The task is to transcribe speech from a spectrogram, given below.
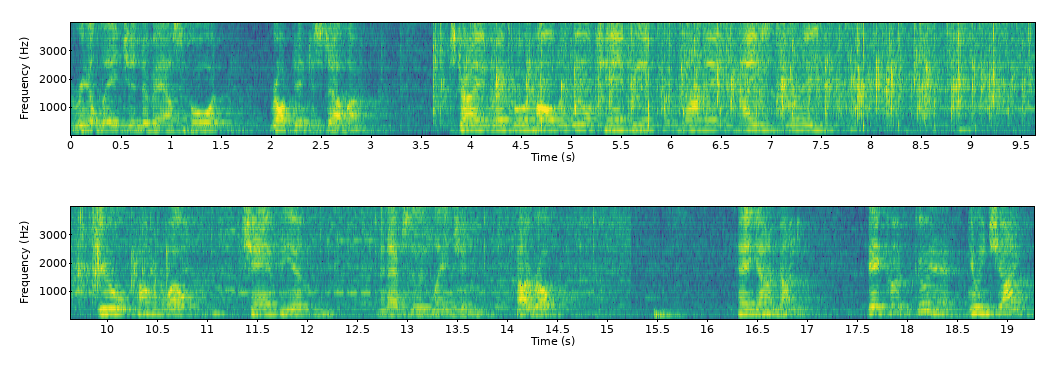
a real legend of our sport, Rob De Castella. Australian record holder, world champion from 1983, dual Commonwealth champion, an absolute legend. Hello, Rob. How you going, mate? Yeah, good. Good. Yeah. You in shape?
